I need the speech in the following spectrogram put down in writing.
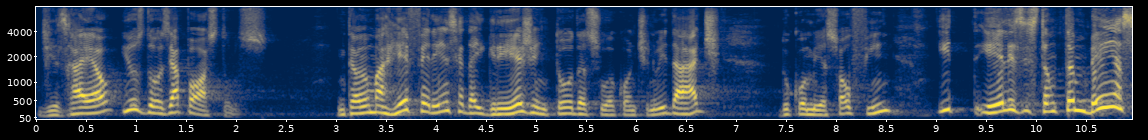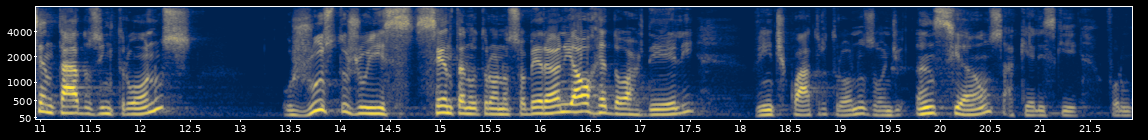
de Israel e os doze apóstolos. Então, é uma referência da igreja em toda a sua continuidade, do começo ao fim, e, e eles estão também assentados em tronos o justo juiz senta no trono soberano e ao redor dele 24 tronos, onde anciãos, aqueles que foram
